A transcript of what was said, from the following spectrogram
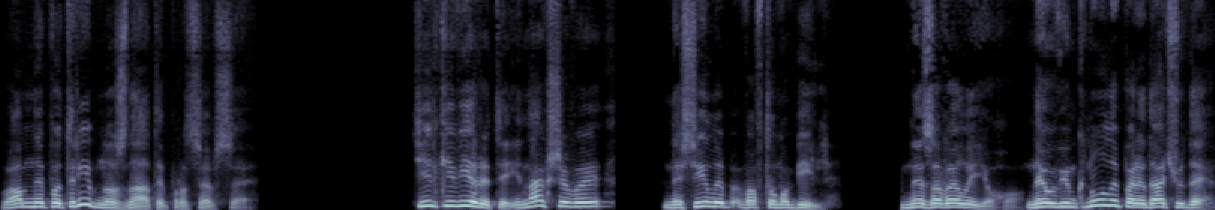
Вам не потрібно знати про це все. Тільки вірите, інакше ви не сіли б в автомобіль, не завели його, не увімкнули передачу Д.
